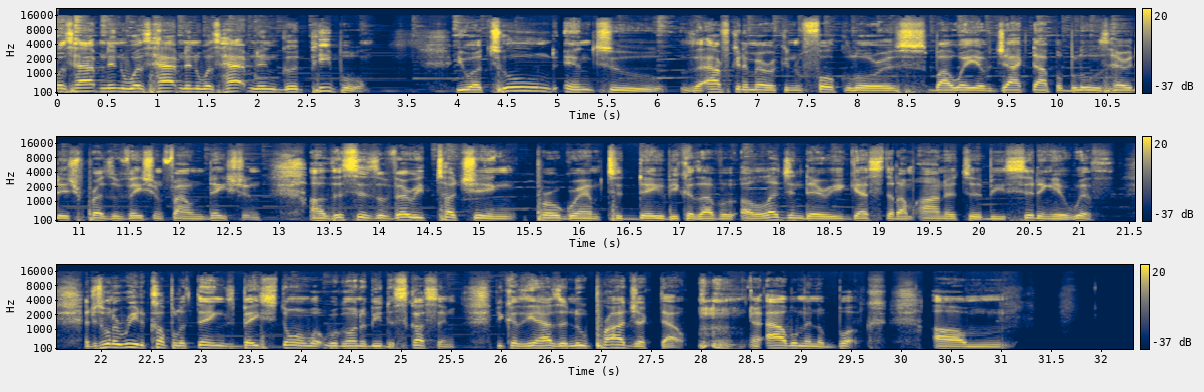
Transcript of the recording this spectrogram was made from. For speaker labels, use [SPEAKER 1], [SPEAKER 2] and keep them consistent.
[SPEAKER 1] What's happening? What's happening? What's happening, good people? You are tuned into the African American folklorists by way of Jack Dappa Blues Heritage Preservation Foundation. Uh, this is a very touching program today because I have a, a legendary guest that I'm honored to be sitting here with. I just want to read a couple of things based on what we're going to be discussing because he has a new project out, an album and a book. Um,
